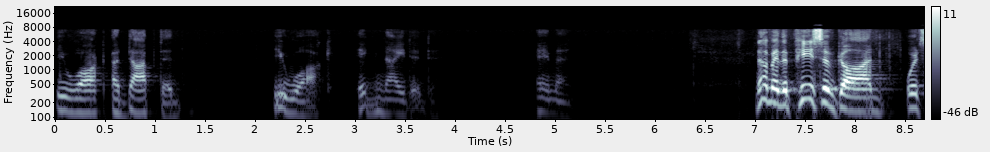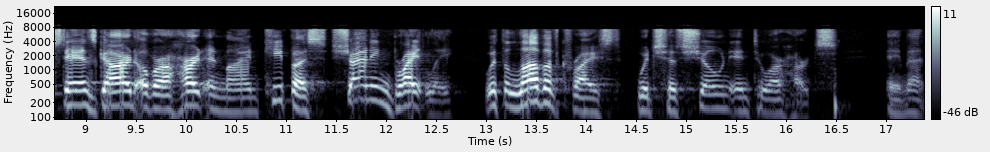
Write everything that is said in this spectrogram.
You walk adopted. You walk ignited. Amen. Now may the peace of God, which stands guard over our heart and mind, keep us shining brightly with the love of Christ, which has shone into our hearts. Amen.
